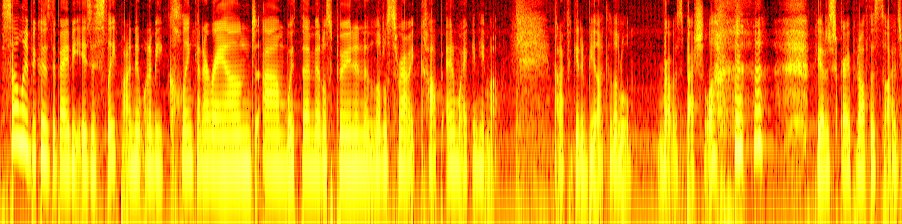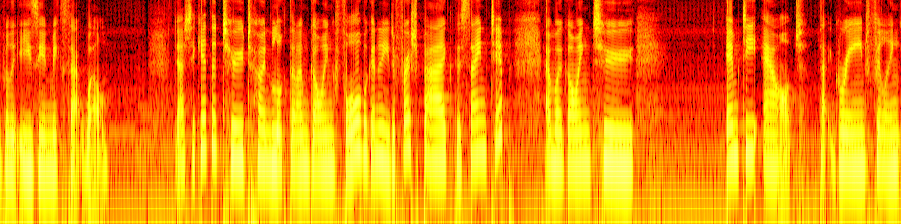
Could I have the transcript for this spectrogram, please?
solely because the baby is asleep. I didn't want to be clinking around um, with the metal spoon and a little ceramic cup and waking him up. And I figured it'd be like a little rubber spatula. Be able to scrape it off the sides really easy and mix that well. Now to get the two-tone look that I'm going for we're going to need a fresh bag the same tip and we're going to empty out that green filling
